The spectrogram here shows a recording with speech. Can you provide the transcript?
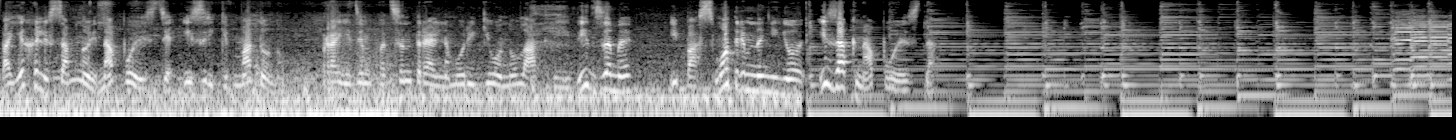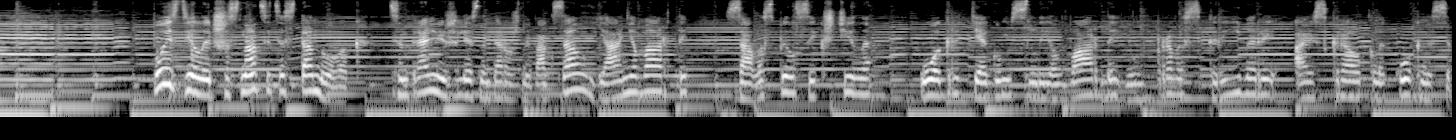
Поехали со мной на поезде из Риги в Мадону. Проедем по центральному региону Латвии Видземе и посмотрим на нее из окна поезда. Поезд делает 16 остановок. Центральный железнодорожный вокзал Jāņavārti, Salaspils, Ikšķila, Ogre, Ķegums, Lielvārde, Jumprava, Skrīveri, Aizkraukle, Koknese,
